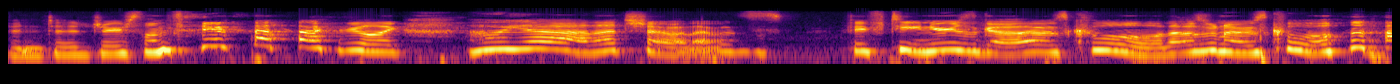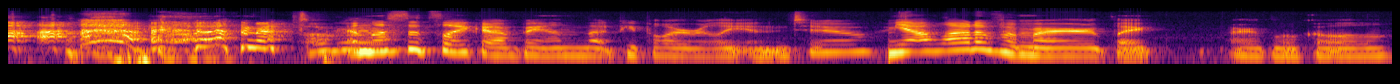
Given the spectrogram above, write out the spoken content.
vintage or something. I feel like, oh yeah, that show that was 15 years ago. That was cool. That was when I was cool. I. Unless it's like a band that people are really into. Yeah, a lot of them are like our local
